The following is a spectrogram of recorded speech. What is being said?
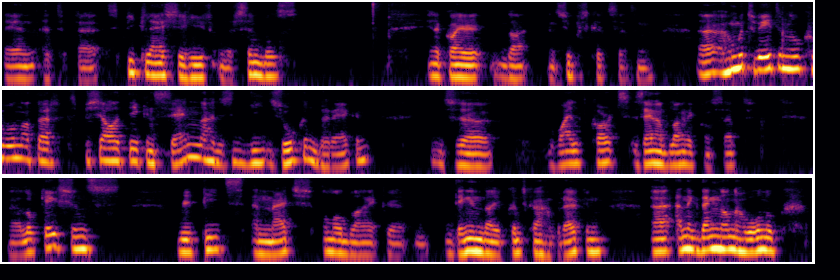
in het uh, speaklijstje hier onder symbols. En dan kan je dat in superscript zetten. Uh, je moet weten ook gewoon dat er speciale tekens zijn, dat je dus die zo kunt bereiken. Dus uh, wildcards zijn een belangrijk concept. Uh, locations, repeats en match, allemaal belangrijke dingen dat je kunt gaan gebruiken. en ik denk dan gewoon ook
